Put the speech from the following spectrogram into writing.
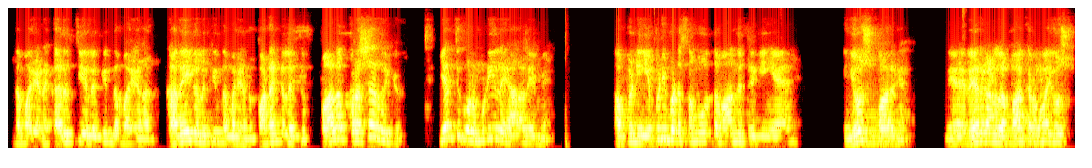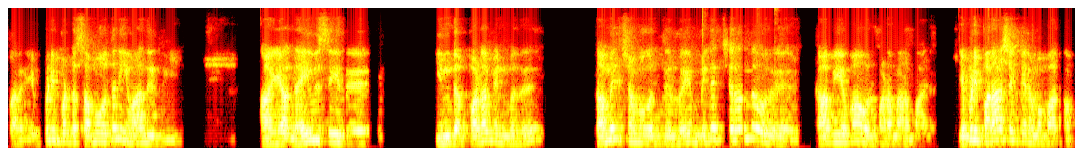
இந்த மாதிரியான கருத்தியலுக்கு இந்த மாதிரியான கதைகளுக்கு இந்த மாதிரியான படங்களுக்கு பல ப்ரெஷர் இருக்குது. ஏத்துக்கொள்ள முடியல யாராலையுமே. அப்ப நீங்க எப்படிப்பட்ட சமூகத்தை வாழ்ந்துட்டு இருக்கீங்க? யோசிச்சு பாருங்க. நேர்காணல பாக்குறவங்க யோசிச்சு பாருங்க. எப்படிப்பட்ட சமூகத்தை நீங்க வாழ்ந்துட்டு இருக்கீங்க? ஆகையால் தயவு செய்து இந்த படம் என்பது தமிழ் சமூகத்தினுடைய மிகச்சிறந்த ஒரு காவியமா ஒரு படமா நம்ம பாக்குறோம் எப்படி பராசக்தி நம்ம பார்த்தோம்?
